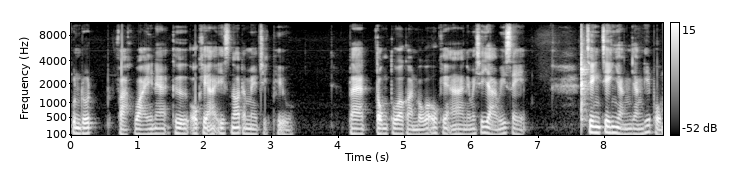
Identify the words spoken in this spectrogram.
คุณรุตฝากไว้นะคือ OKR is not a magic pill แปลตรงตัวก่อนบอกว่า OKR เนี่ยไม่ใช่ยาวิเศษ จริง ๆ อย่างอย่างที่ผม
